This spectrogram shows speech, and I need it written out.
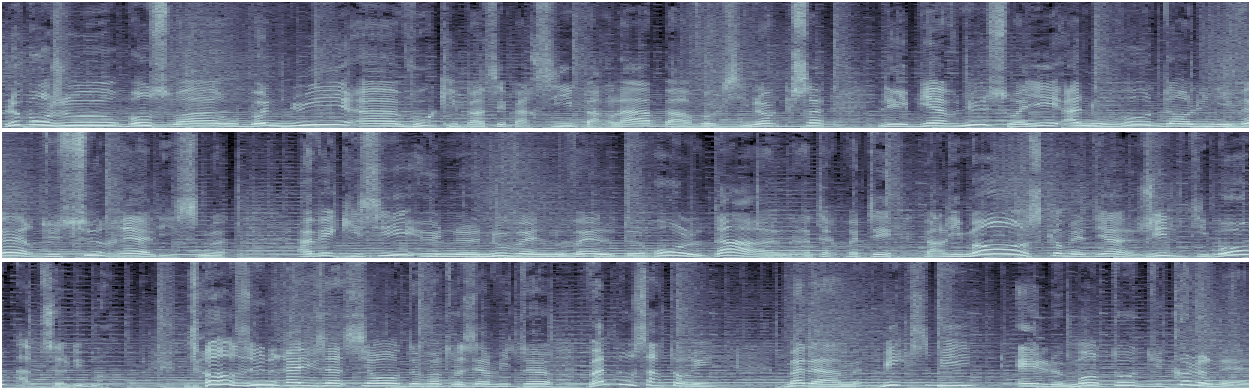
Le bonjour, bonsoir ou bonne nuit à vous qui passez par-ci, par-là, par Voxinox. Les bienvenus, soyez à nouveau dans l'univers du surréalisme. Avec ici une nouvelle nouvelle de Roald Dahl, interprétée par l'immense comédien Gilles Thibault. Absolument. Dans une réalisation de votre serviteur Valdo Sartori, Madame Bixby et le manteau du colonel.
